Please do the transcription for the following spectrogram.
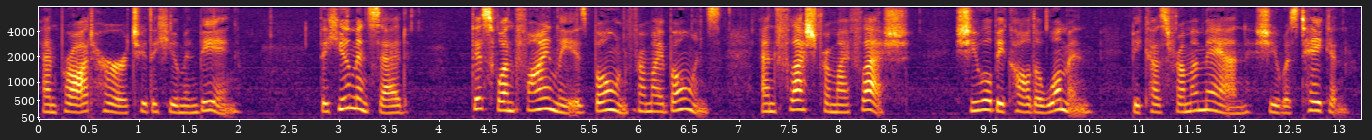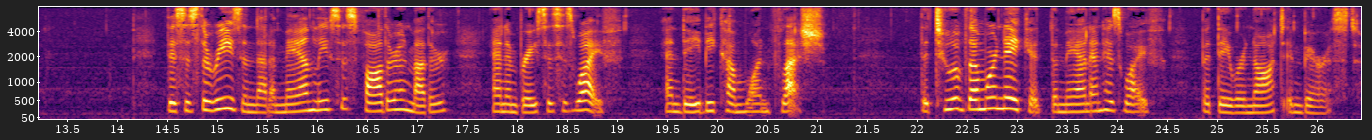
and brought her to the human being. The human said, This one finally is bone from my bones, and flesh from my flesh. She will be called a woman, because from a man she was taken. This is the reason that a man leaves his father and mother and embraces his wife, and they become one flesh. The two of them were naked, the man and his wife, but they were not embarrassed.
